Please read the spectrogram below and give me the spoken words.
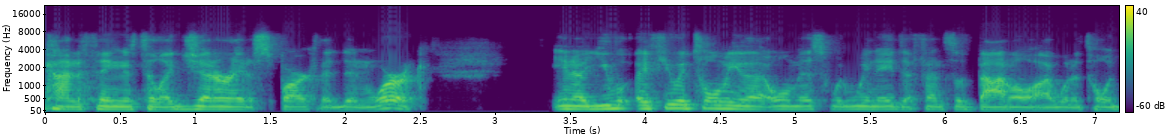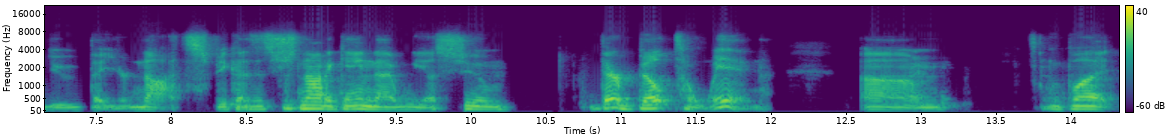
kind of things to like generate a spark that didn't work. You know, you if you had told me that Ole Miss would win a defensive battle, I would have told you that you're nuts because it's just not a game that we assume they're built to win. Um, but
